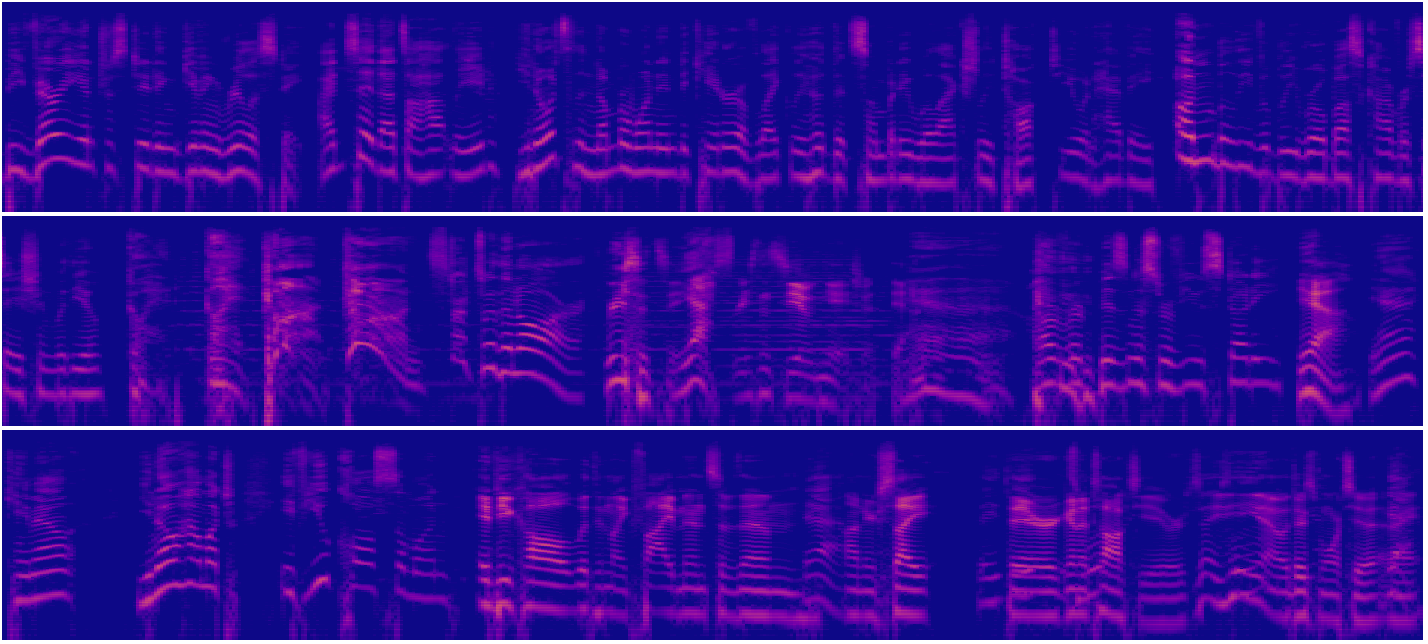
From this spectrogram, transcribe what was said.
be very interested in giving real estate. I'd say that's a hot lead. You know, it's the number one indicator of likelihood that somebody will actually talk to you and have a unbelievably robust conversation with you. Go ahead. Go ahead. Come on. Come on. It starts with an R. Recency. Yes. Recency of engagement. Yeah. Yeah. Harvard Business Review study. Yeah. Yeah. Came out. You know how much, if you call someone, If you call within like five minutes of them Yeah. on your site, they, they're it's gonna wo- talk to you, or you know, there's more to it, Yeah. right?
